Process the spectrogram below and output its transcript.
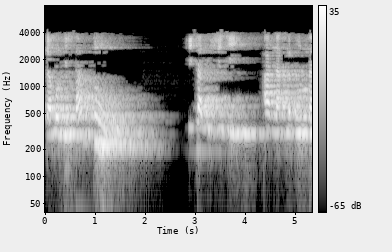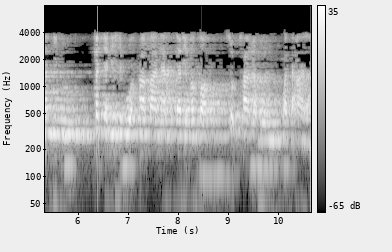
namun di satu di satu sisi anak keturunan itu menjadi sebuah amanat dari Allah Subhanahu wa taala.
